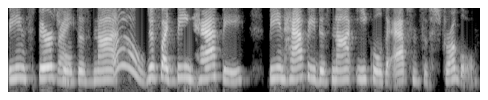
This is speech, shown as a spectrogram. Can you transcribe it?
Being spiritual right. does not oh. just like being happy, being happy does not equal the absence of struggle.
